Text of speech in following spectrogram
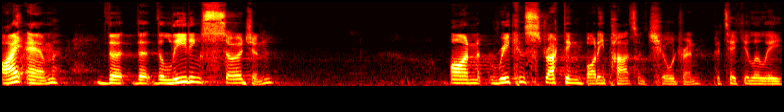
I am the, the, the leading surgeon on reconstructing body parts on children, particularly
